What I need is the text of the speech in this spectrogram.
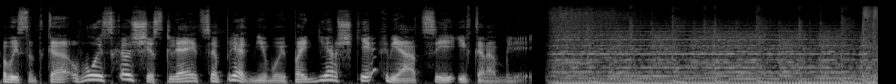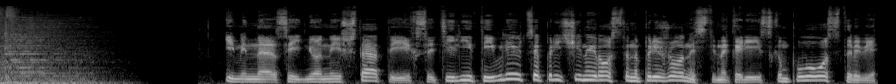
Высадка войск осуществляется при огневой поддержке авиации и кораблей. Именно Соединенные Штаты и их сателлиты являются причиной роста напряженности на Корейском полуострове,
